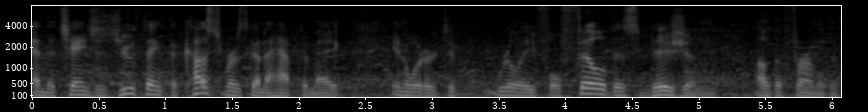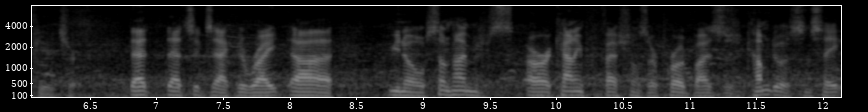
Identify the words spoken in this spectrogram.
and the changes you think the customer is going to have to make in order to really fulfill this vision of the firm of the future. That, that's exactly right. Uh, you know, sometimes our accounting professionals, our pro advisors come to us and say,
